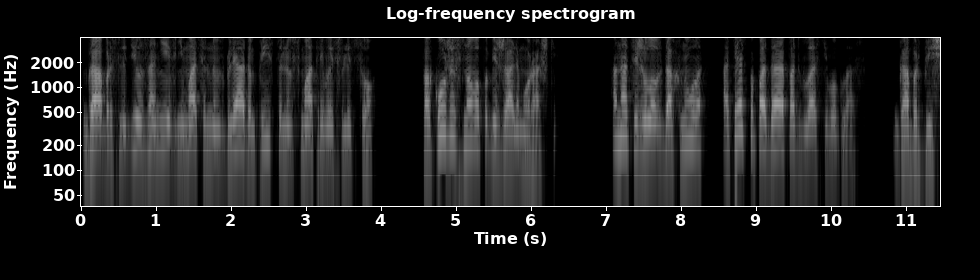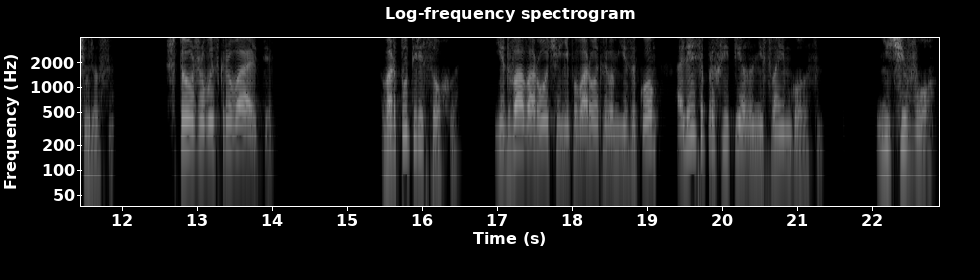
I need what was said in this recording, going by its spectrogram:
Габр следил за ней внимательным взглядом, пристально всматриваясь в лицо. По коже снова побежали мурашки. Она тяжело вздохнула, опять попадая под власть его глаз. Габр прищурился. «Что же вы скрываете?» Во рту пересохло. Едва ворочая неповоротливым языком, Олеся прохрипела не своим голосом. «Ничего.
